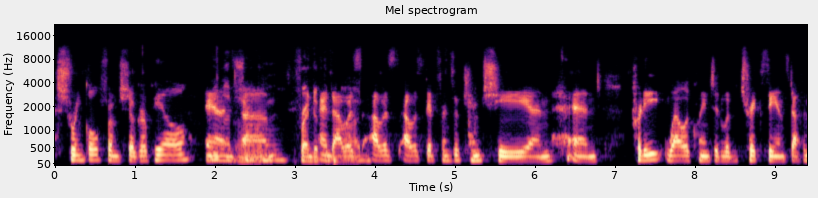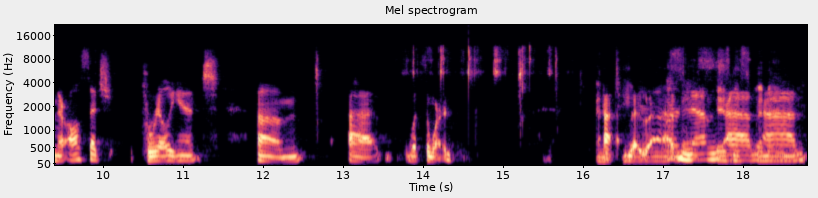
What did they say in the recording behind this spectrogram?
Shrinkle from Sugar Peel, and um, Friend of and the I was. I was I was good friends with Kimchi and and pretty well acquainted with Trixie and stuff. And they're all such brilliant. Um, uh, what's the word? Entertainers. Artists. um, Businesswomen. um,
